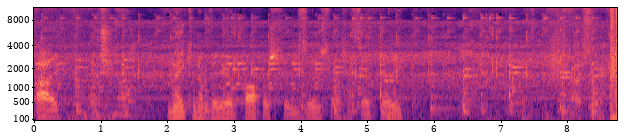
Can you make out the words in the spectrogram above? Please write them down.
Hi. What you know? Making a video of Papa's Freezers, episode 3. I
